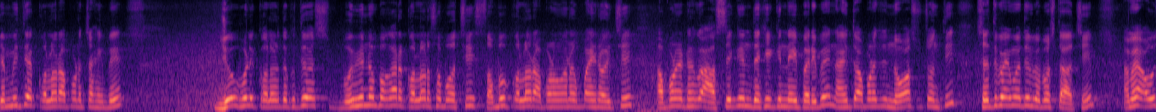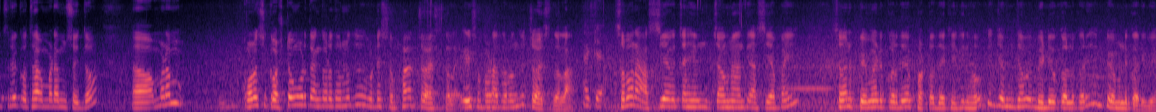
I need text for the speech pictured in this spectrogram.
ଯେମିତିଆ କଲର୍ ଆପଣ ଚାହିଁବେ ଯେଉଁଭଳି କଲର୍ ଦେଖୁଥିବେ ବିଭିନ୍ନ ପ୍ରକାର କଲର୍ ସବୁ ଅଛି ସବୁ କଲର୍ ଆପଣମାନଙ୍କ ପାଇଁ ରହିଛି ଆପଣ ଏଠାକୁ ଆସିକି ଦେଖିକି ନେଇପାରିବେ ନାହିଁ ତ ଆପଣ ଯଦି ନ ଆସୁଛନ୍ତି ସେଥିପାଇଁ ମଧ୍ୟ ବ୍ୟବସ୍ଥା ଅଛି ଆମେ ଆଉ ଥରେ କଥା ମ୍ୟାଡ଼ାମ୍ ସହିତ ମ୍ୟାଡ଼ାମ୍ କୌଣସି କଷ୍ଟମର ତାଙ୍କର ଧରନ୍ତୁ ଗୋଟେ ସୋଫା ଚଏସ୍ କଲା ଏଇ ସୋଫାଟା ଧରନ୍ତୁ ଚଏସ୍ କଲା ସେମାନେ ଆସିବାକୁ ଚାହୁଁନାହାନ୍ତି ଆସିବା ପାଇଁ ସେମାନେ ପେମେଣ୍ଟ କରିଦେବେ ଫଟୋ ଦେଖିକି ହଉ କି ଯେମିତି ହଉ ଭିଡ଼ିଓ କଲ୍ କରି ପେମେଣ୍ଟ କରିବେ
